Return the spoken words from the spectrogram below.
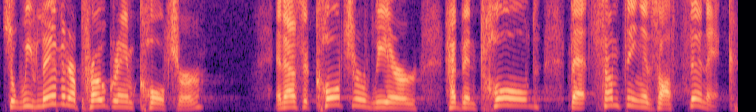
So we live in a program culture, and as a culture, we are, have been told that something is authentic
